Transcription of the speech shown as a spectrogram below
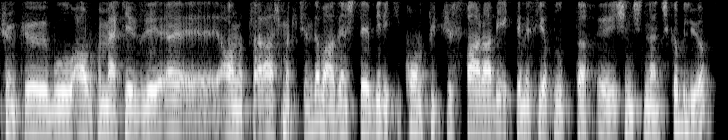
Çünkü bu Avrupa merkezli e, anlatılar aşmak için de bazen işte bir iki Konfüçyüs Farabi eklemesi yapılıp da e, işin içinden çıkabiliyor.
